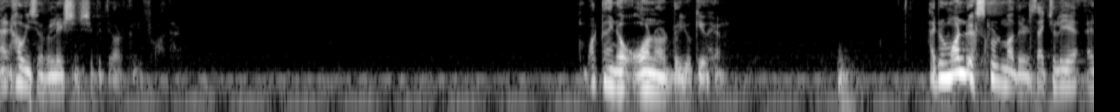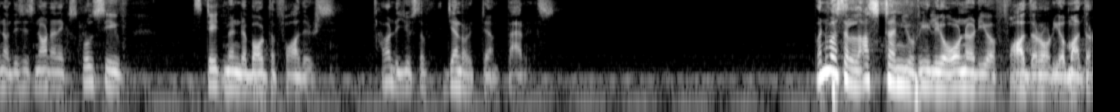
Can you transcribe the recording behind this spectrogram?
And how is your relationship with your earthly father? What kind of honor do you give him? I don't want to exclude mothers. Actually, I know this is not an exclusive statement about the fathers. I want to use the generic term, parents. When was the last time you really honored your father or your mother?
